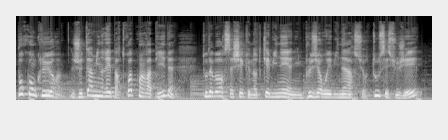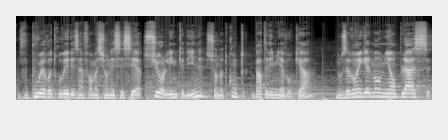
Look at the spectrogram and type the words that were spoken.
Pour conclure, je terminerai par trois points rapides. Tout d'abord, sachez que notre cabinet anime plusieurs webinars sur tous ces sujets. Vous pouvez retrouver les informations nécessaires sur LinkedIn, sur notre compte Barthélemy Avocat. Nous avons également mis en place,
